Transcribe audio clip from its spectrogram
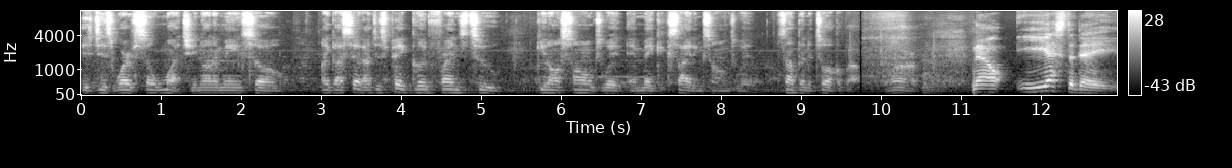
is just worth so much, you know what I mean? So, like I said, I just pick good friends to get on songs with and make exciting songs with. Something to talk about. Now, yesterday,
